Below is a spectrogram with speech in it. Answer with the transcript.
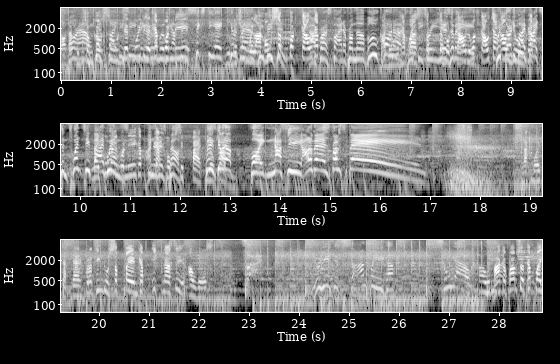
ต้อนรับ Four คุณผู้ชม rounds เข้า good สู่ fight เด็ด this มวย evening. เดือด We're ครับ moving วัน up นี้ to the 68อยู่ในช่วงเว kilogram ลาของศึก division. บทเก่าครับ Our first fighter from the blue มาดู corner, นะครับว่าศึก23จะ years บท of เก่าหรือว่า age, เก่าจะ with เอาอยู่35ครับ fights and ใน25คู่แรกวัน wins นี้ครับพิ under กัด his belt. 68 Please กิโล give ก it รั up ม for Ignacy Alves from Spain. นักมวยจากแดนกระทิงดูสเปนครับอิกนาซีอัลเวสอายุ23 ปีครับ สูงยาวเข่าดีมากับความสดครับวัย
